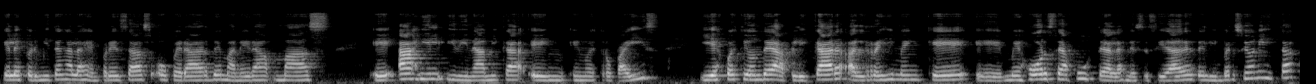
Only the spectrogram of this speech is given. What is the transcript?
que les permiten a las empresas operar de manera más eh, ágil y dinámica en, nuestro país y es cuestión de aplicar al régimen que eh, mejor se ajuste a las necesidades del inversionista,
